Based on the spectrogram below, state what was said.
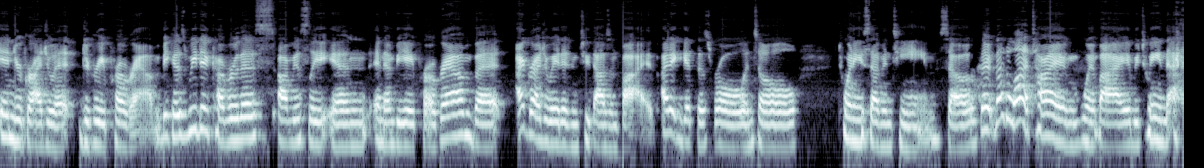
in your graduate degree program because we did cover this obviously in an MBA program but I graduated in 2005 I didn't get this role until 2017 so there, a lot of time went by between that.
